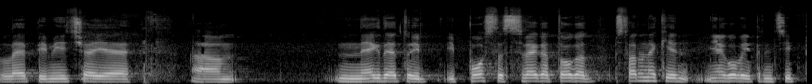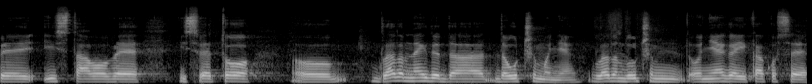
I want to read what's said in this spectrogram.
Lepi Mića je negde, eto, i, i posle svega toga, stvarno neke njegove i principe i stavove i sve to, gledam negde da, da učim od njega. Gledam da učim od njega i kako se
